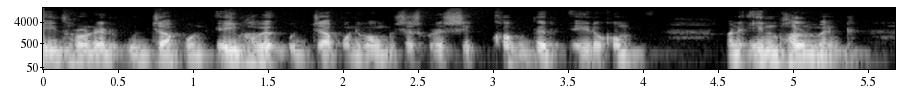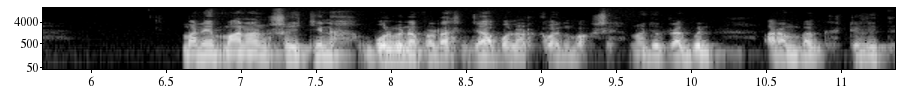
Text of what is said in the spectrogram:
এই ধরনের উদযাপন, এইভাবে উদযাপন এবং বিশেষ করে শিক্ষকদের এই রকম মানে ইনভলভমেন্ট মানে মানানসই কিনা, বলবেন আপনারা যা বলার কমেন্ট বক্সে নজর রাখবেন আরামবাগ টিভিতে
